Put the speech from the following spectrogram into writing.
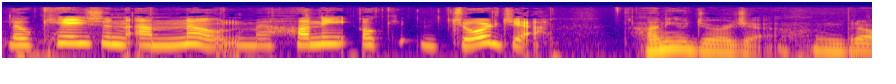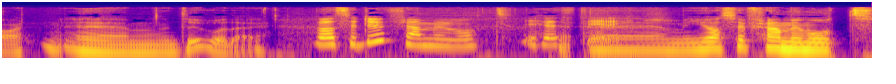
Location Unknown med Honey och Georgia. Honey och Georgia. En bra um, duo där. Vad ser du fram emot i höst Erik? Ehm, jag ser fram emot,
